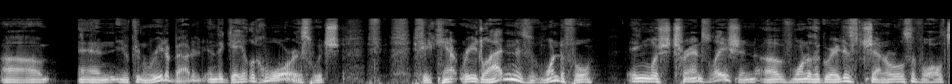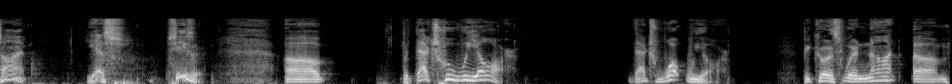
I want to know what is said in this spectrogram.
um, and you can read about it in the Gallic Wars, which, if, if you can't read Latin, is a wonderful English translation of one of the greatest generals of all time. Yes, Caesar. Uh, but that's who we are. That's what we are. Because we're not, um,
